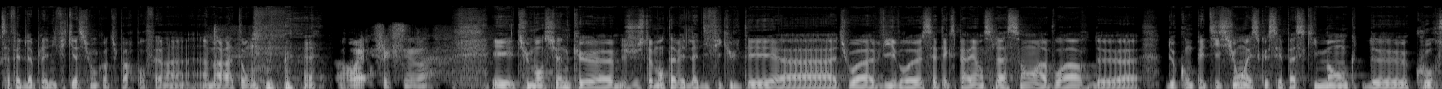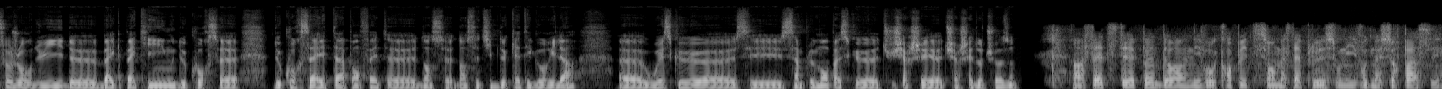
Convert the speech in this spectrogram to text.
Ça fait de la planification quand tu pars pour faire un, marathon. oui, effectivement. Et tu mentionnes que euh, justement, tu avais de la difficulté à, tu vois, à vivre cette expérience-là sans avoir de, euh, de compétition. Est-ce que c'est parce qu'il manque de courses aujourd'hui, de bikepacking, de courses, de courses à étapes en fait dans ce, dans ce type de catégorie-là, euh, ou est-ce que c'est simplement parce que tu cherchais, tu cherchais d'autres choses? En fait, c'était pas au niveau de compétition, mais c'était plus au niveau de me surpasser.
